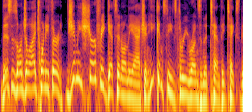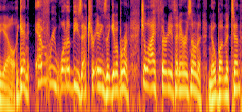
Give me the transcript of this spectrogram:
This is on July 23rd. Jimmy Sherfy gets in on the action. He concedes three runs in the 10th. He takes the L. Again, every one of these extra innings, they give up a run. July 30th at Arizona, no bunt in the 10th.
